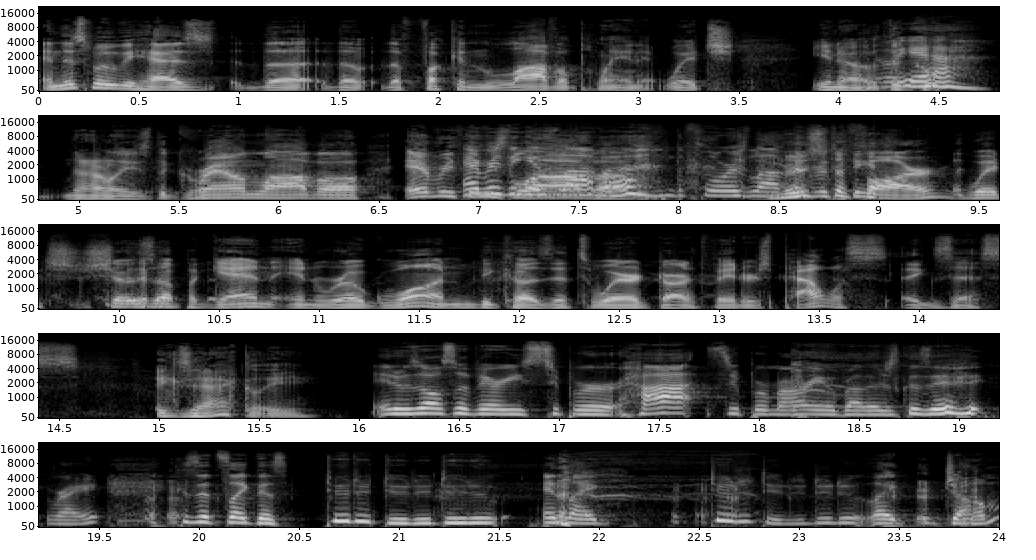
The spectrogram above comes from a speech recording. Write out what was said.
And this movie has the the the fucking lava planet, which you know, oh, the, Oh, yeah. not only is the ground lava, everything's Everything lava. is lava. the floor is lava. Mustafar, which shows up again in Rogue One because it's where Darth Vader's palace exists. Exactly. It was also very super hot Super Mario Brothers because it right because it's like this doo doo doo doo doo doo and like doo doo doo doo doo doo like jump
